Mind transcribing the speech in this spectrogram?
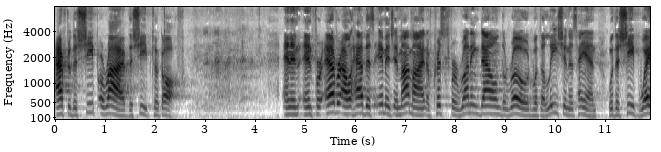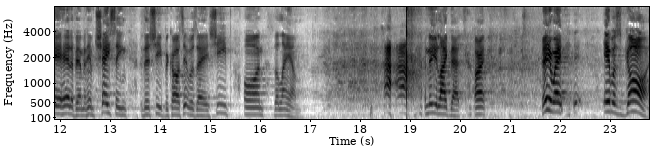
after the sheep arrived, the sheep took off. And, in, and forever, I'll have this image in my mind of Christopher running down the road with a leash in his hand, with the sheep way ahead of him, and him chasing the sheep because it was a sheep on the lamb. I knew you liked that. All right. Anyway, it, it was gone.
